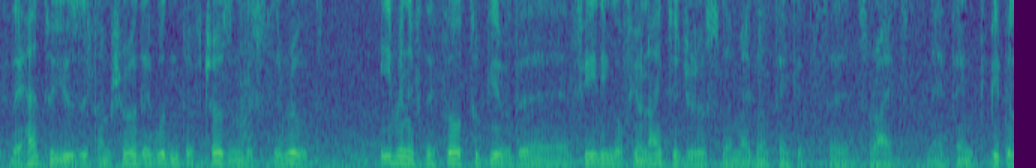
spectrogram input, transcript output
If they had to use it, I'm sure they wouldn't have chosen this route even if they thought to give the feeling of united Jerusalem, I don't think it's uh, it's right. I think people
